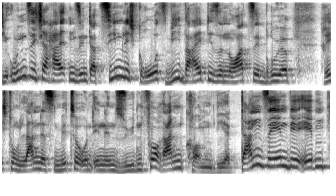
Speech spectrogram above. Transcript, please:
Die Unsicherheiten sind da ziemlich groß, wie weit diese Nordseebrühe Richtung Landesmitte und in den Süden vorankommen wird. Sehen wir eben,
